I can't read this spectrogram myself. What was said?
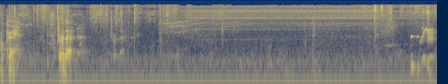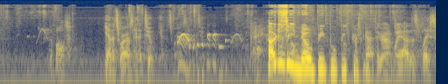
Okay, Try that. Try that. The vault. Yeah, that's where I was headed to. Yeah, that's where I was headed to. Okay. How does he know beep boop beep beep? First, we gotta figure out a way out of this place.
